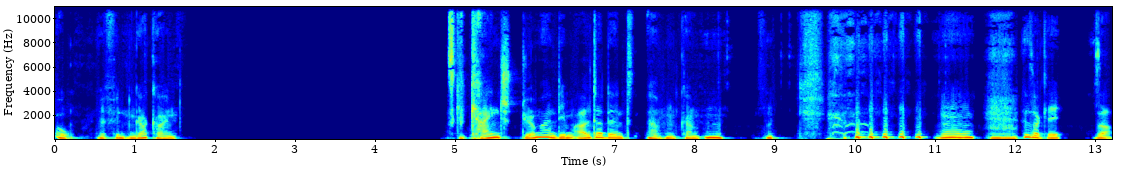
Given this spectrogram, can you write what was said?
Oh, wir finden gar keinen. Es gibt keinen Stürmer in dem Alter, der... Ah, hm, kann, hm, hm. Ist okay. So.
